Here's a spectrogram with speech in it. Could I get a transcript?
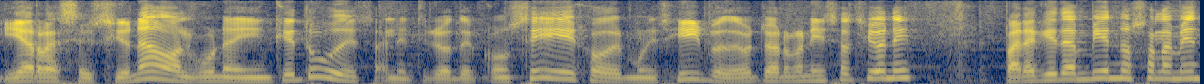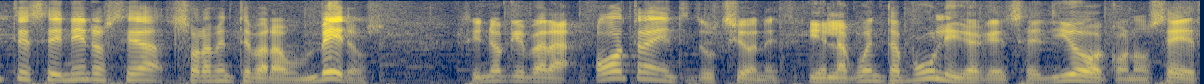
y ha recepcionado algunas inquietudes al interior del consejo, del municipio, de otras organizaciones, para que también no solamente ese dinero sea solamente para bomberos, sino que para otras instituciones. Y en la cuenta pública que se dio a conocer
